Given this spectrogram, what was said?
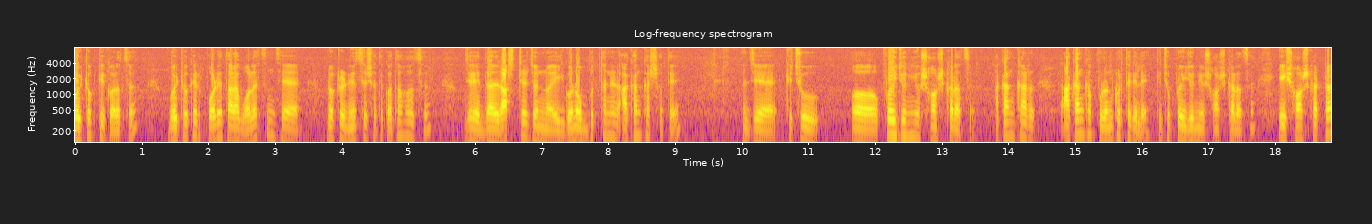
বৈঠকটি করেছে বৈঠকের পরে তারা বলেছেন যে ডক্টর ইউনুসের সাথে কথা হয়েছে। যে রাষ্ট্রের জন্য এই গণ অভ্যুত্থানের আকাঙ্ক্ষার সাথে যে কিছু প্রয়োজনীয় সংস্কার আছে আকাঙ্ক্ষার আকাঙ্ক্ষা পূরণ করতে গেলে কিছু প্রয়োজনীয় সংস্কার আছে এই সংস্কারটা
